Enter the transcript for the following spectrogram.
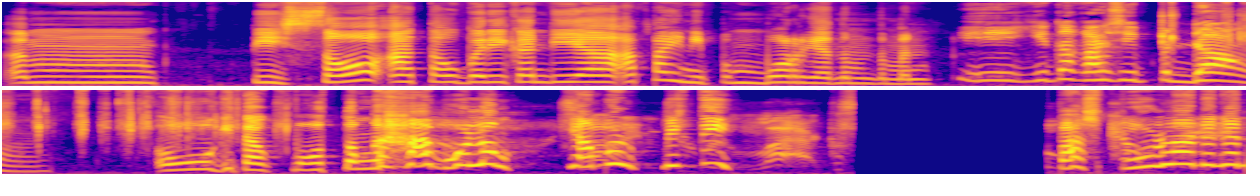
Em, pisau atau berikan dia apa ini pembor ya teman-teman? Ih, kita kasih pedang. Oh kita potong ah bolong. Ya ampun, Misty relax. Pas pula dengan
